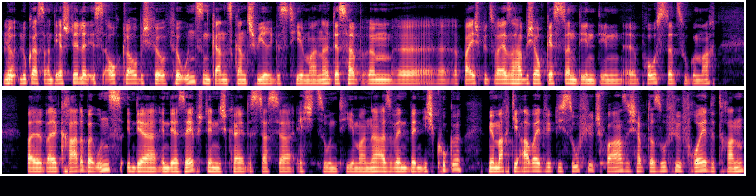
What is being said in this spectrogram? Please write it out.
ja. Lukas, an der Stelle ist auch, glaube ich, für, für uns ein ganz, ganz schwieriges Thema. Ne? Deshalb ähm, äh, beispielsweise habe ich auch gestern den, den äh, Post dazu gemacht, weil, weil gerade bei uns in der, in der Selbstständigkeit ist das ja echt so ein Thema. Ne? Also wenn, wenn ich gucke, mir macht die Arbeit wirklich so viel Spaß, ich habe da so viel Freude dran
